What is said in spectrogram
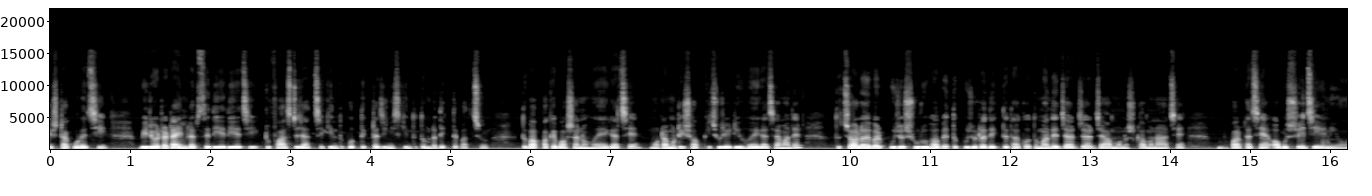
চেষ্টা করেছি। ভিডিওটা টাইম ল্যাপসে দিয়ে দিয়েছি, একটু ফাস্ট যাচ্ছে, কিন্তু প্রত্যেকটা জিনিস কিন্তু তোমরা দেখতে পাচ্ছ। তো বাপ্পাকে বসানো হয়ে গেছে, মোটামুটি সব কিছু রেডি হয়ে গেছে আমাদের। তো চলো এবার পুজো শুরু হবে, তো পুজোটা দেখতে থাকো। তোমাদের যার যার যা মনস্কামনা আছে বাবার কাছে অবশ্যই চেয়ে নিও।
